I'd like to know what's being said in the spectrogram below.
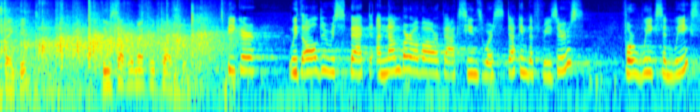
Thank you. The supplementary question. Speaker, with all due respect, a number of our vaccines were stuck in the freezers for weeks and weeks,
